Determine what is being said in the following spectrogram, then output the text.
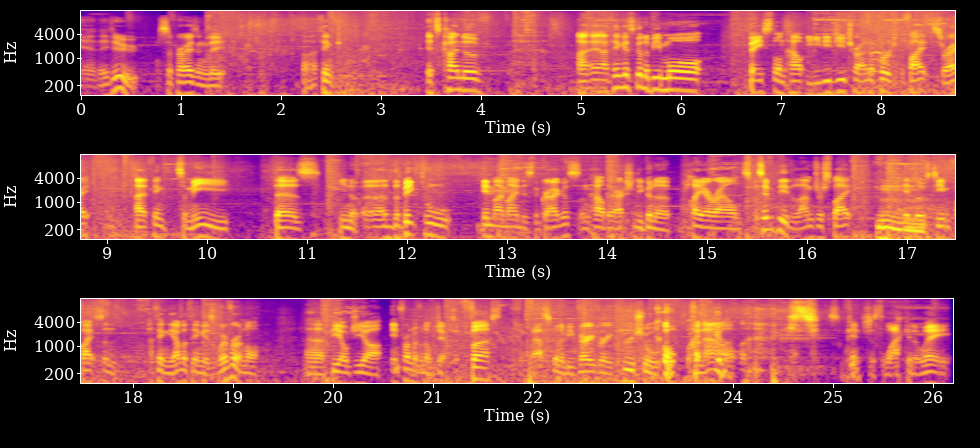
Yeah, they do, surprisingly. But I think it's kind of. I, I think it's going to be more based on how EDG try and approach the fights, right? I think to me, there's, you know, uh, the big tool in my mind is the Gragas and how they're actually going to play around, specifically the Lambs Respite in those team fights. And I think the other thing is whether or not uh, BLG are in front of an objective first. I think that's going to be very, very crucial for now. He's just, he's just whacking away.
